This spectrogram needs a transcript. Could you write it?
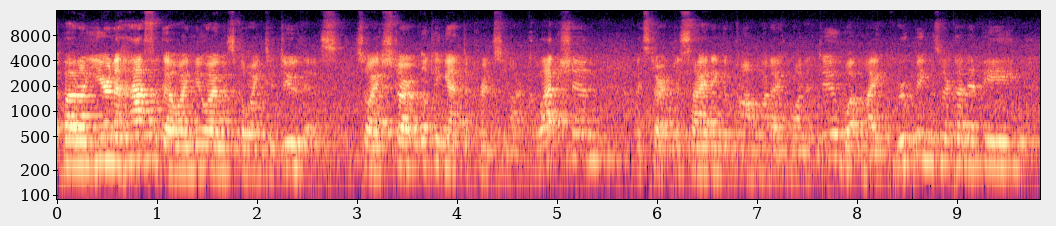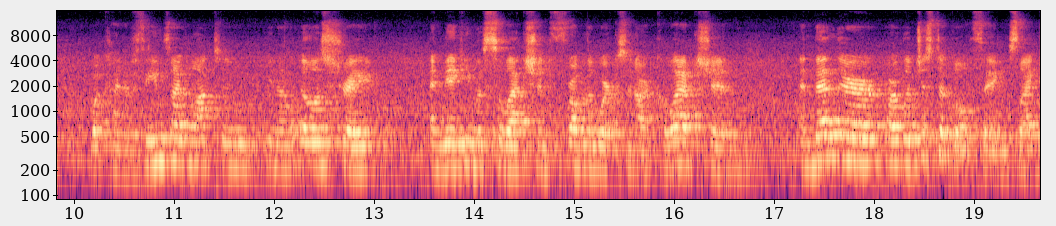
About a year and a half ago, I knew I was going to do this. So I start looking at the prints in our collection. I start deciding upon what I want to do, what my groupings are going to be, what kind of themes I want to, you know, illustrate, and making the selection from the works in our collection. And then there are logistical things like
